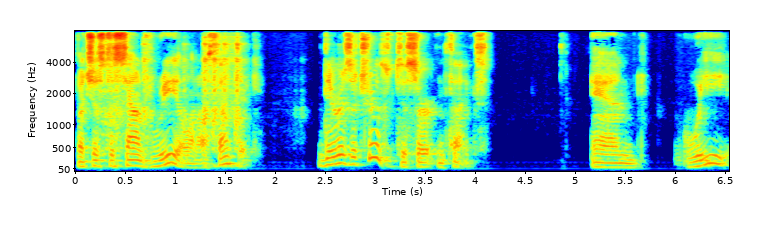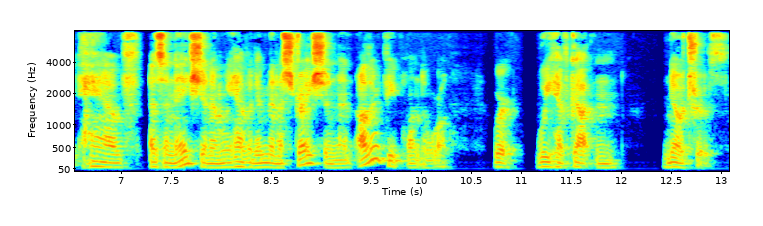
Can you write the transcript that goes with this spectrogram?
but just to sound real and authentic. There is a truth to certain things. And we have, as a nation, and we have an administration and other people in the world, where we have gotten no truth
